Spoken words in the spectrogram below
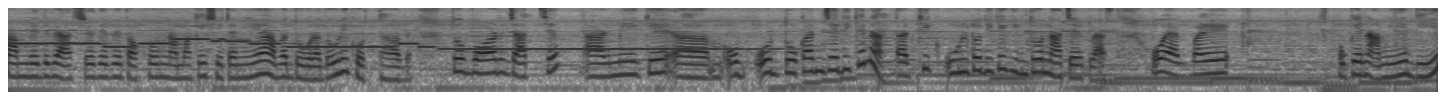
কামড়ে দেবে আছড়ে দেবে, তখন আমাকে সেটা নিয়ে আবার দৌড়াদৌড়ি করতে হবে। তো বর যাচ্ছে আর মেয়েকে ওর দোকান যেদিকে না, তার ঠিক উল্টো দিকে কিন্তু ওর নাচের ক্লাস। ও একবারে ওকে নামিয়ে দিয়ে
